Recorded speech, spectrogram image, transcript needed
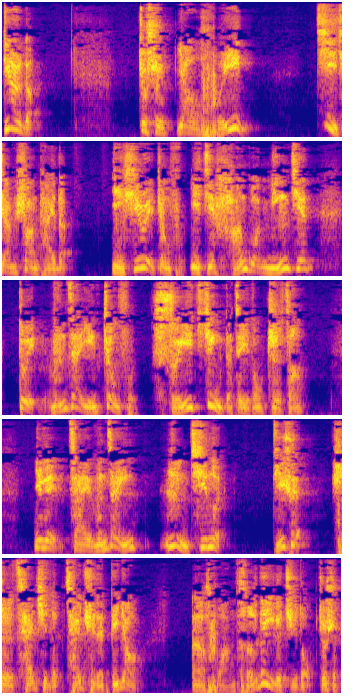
第二个，就是要回应即将上台的尹锡瑞政府以及韩国民间对文在寅政府绥靖的这种指责，因为在文在寅任期内，的确是采取的采取的比较呃缓和的一个举动，就是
